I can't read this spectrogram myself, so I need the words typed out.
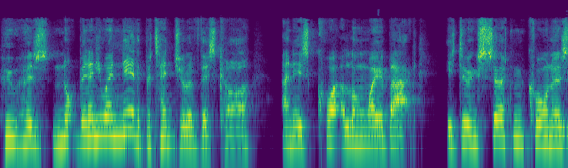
who has not been anywhere near the potential of this car and is quite a long way back is doing certain corners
